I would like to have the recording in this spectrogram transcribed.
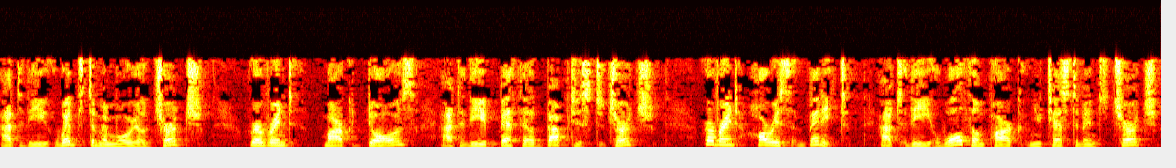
at the Webster Memorial Church, Reverend Mark Dawes at the Bethel Baptist Church, Reverend Horace Bennett at the Waltham Park New Testament Church,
